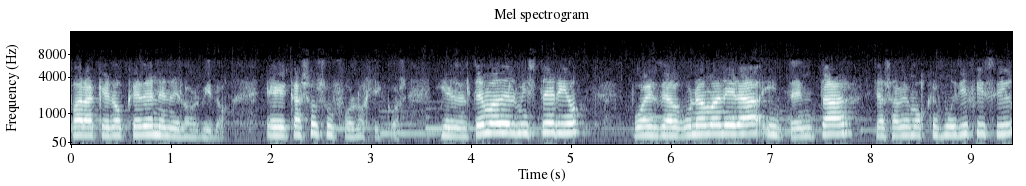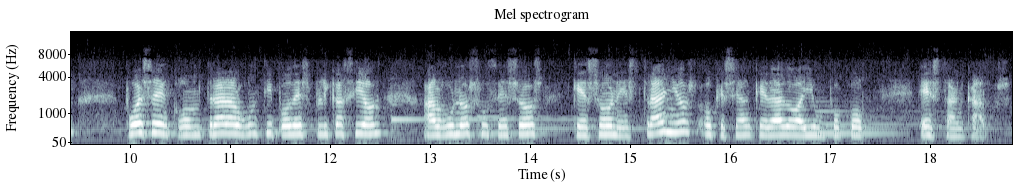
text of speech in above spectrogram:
para que no queden en el olvido, eh, casos ufológicos. Y en el tema del misterio, pues de alguna manera intentar, ya sabemos que es muy difícil, pues encontrar algún tipo de explicación a algunos sucesos que son extraños o que se han quedado ahí un poco estancados.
